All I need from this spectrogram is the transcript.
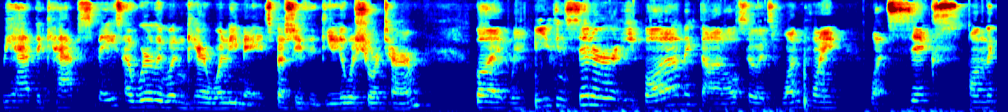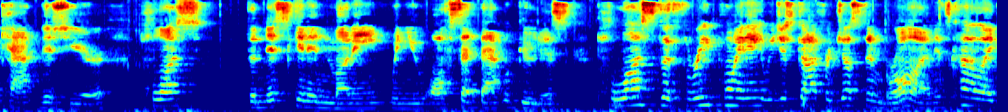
we had the cap space, I really wouldn't care what he made, especially if the deal was short term. But when you consider he bought out McDonald's, so it's one point what six on the cap this year, plus the Niskanen money when you offset that with Gudas, plus the 3.8 we just got for Justin Braun. It's kind of like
